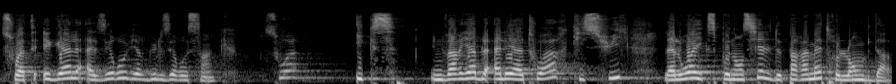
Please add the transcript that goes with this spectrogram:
soit égale à 0,05, soit x, une variable aléatoire qui suit la loi exponentielle de paramètres lambda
